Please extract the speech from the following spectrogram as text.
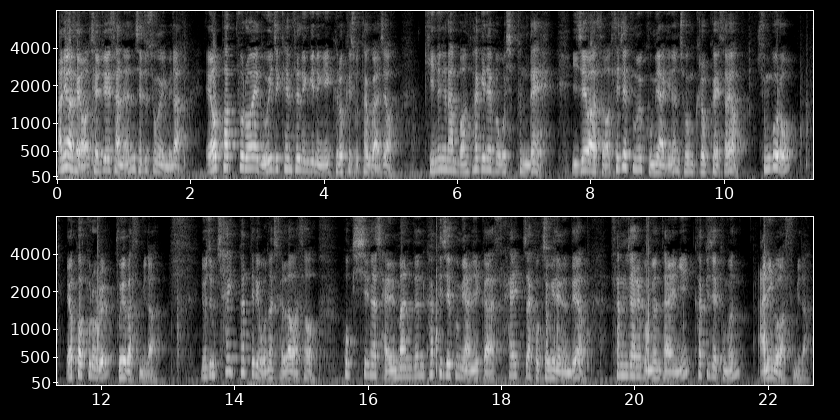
안녕하세요. 제주에 사는 제주총각입니다. 에어팟 프로의 noise canceling 기능이 그렇게 좋다고 하죠? 기능을 한번 확인해 보고 싶은데 이제 와서 새 제품을 구매하기는 좀 그렇고 해서요. 중고로 에어팟 프로를 구해봤습니다. 요즘 차이팟들이 워낙 잘 나와서 혹시나 잘 만든 카피 제품이 아닐까 살짝 걱정이 되는데요. 상자를 보면 다행히 카피 제품은 아닌 것 같습니다.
